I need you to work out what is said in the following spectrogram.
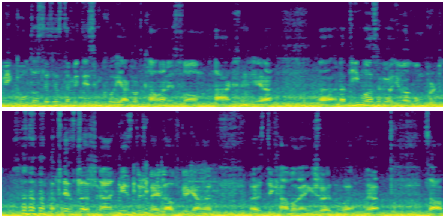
wie gut das jetzt mit diesem QR-Code gegangen ist vom Parken her. Äh, Nadine war sogar überrumpelt. das der Schrank ist zu schnell aufgegangen, als die Kamera eingeschalten war. Ja. So,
